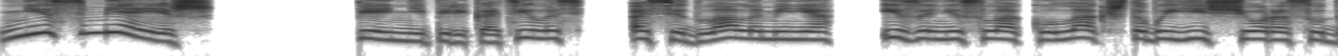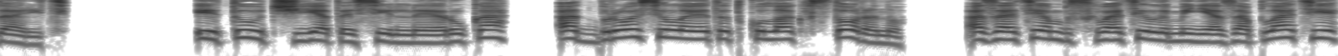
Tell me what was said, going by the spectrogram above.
Не смеешь!» Пенни перекатилась, оседлала меня и занесла кулак, чтобы еще раз ударить. И тут чья-то сильная рука отбросила этот кулак в сторону, а затем схватила меня за платье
